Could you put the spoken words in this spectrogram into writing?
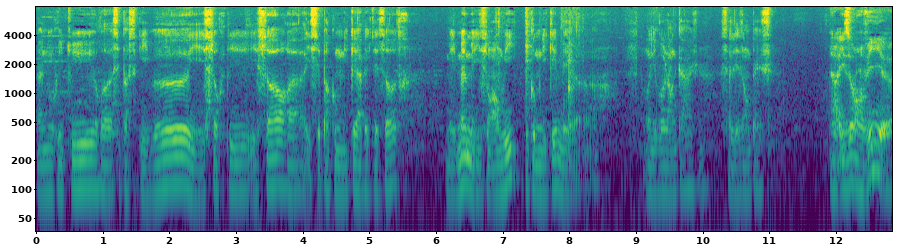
la nourriture, euh, c'est pas ce qu'il veut, il sort, il, sort, euh, il ne sait pas communiquer avec les autres. Mais même, ils ont envie de communiquer, mais euh, au niveau langage ça les empêche. Alors ils ont envie. Euh,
